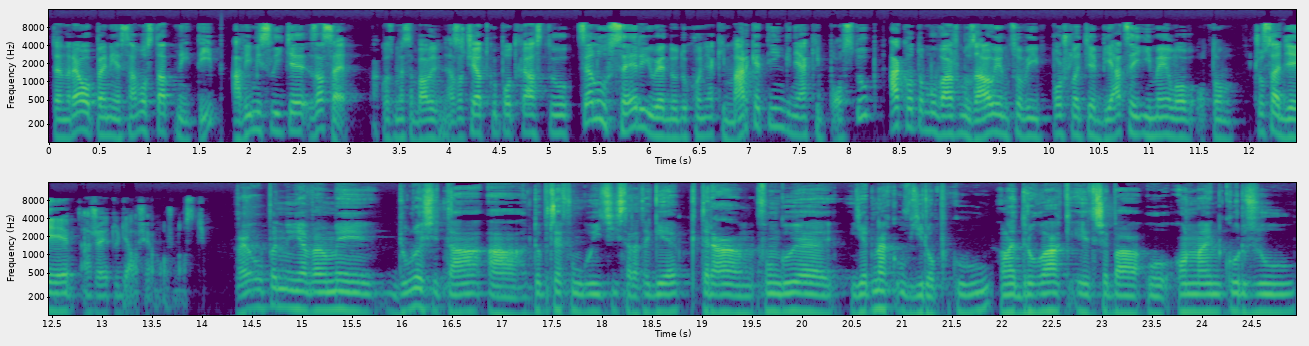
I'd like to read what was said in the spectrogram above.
ten reopen je samostatný typ a vymyslíte zase ako sme sa bavili na začiatku podcastu, celú sériu jednoducho nejaký marketing, nejaký postup, ako tomu vášmu záujemcovi pošlete viacej e-mailov o tom, čo sa deje a že je tu ďalšia možnosť. Reopen je velmi důležitá a dobře fungující strategie, která funguje jednak u výrobků, ale druhák i třeba u online kurzů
